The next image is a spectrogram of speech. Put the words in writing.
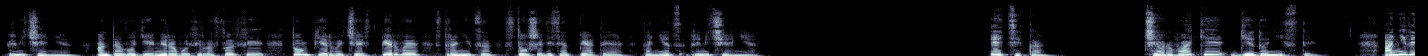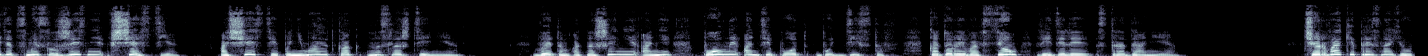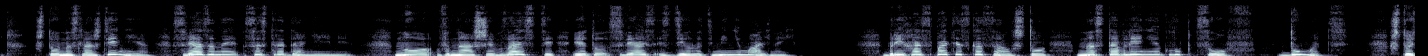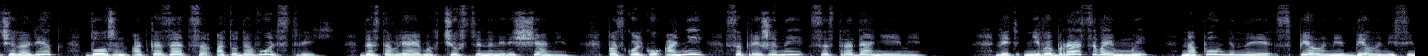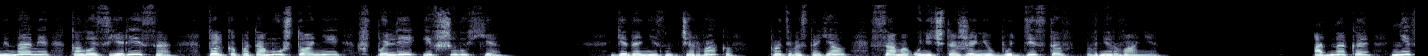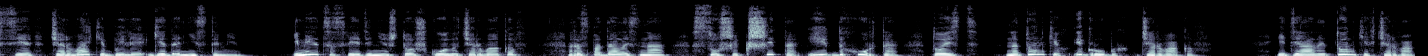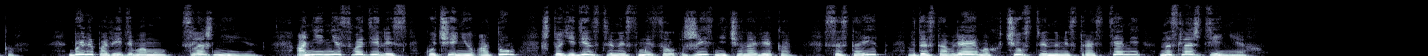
Примечание. Антология мировой философии, том 1, часть 1, страница 165, конец примечания. Этика. Чарваки – гедонисты. Они видят смысл жизни в счастье, а счастье понимают как наслаждение. В этом отношении они полный антипод буддистов, которые во всем видели страдания. Чарваки признают, что наслаждения связаны со страданиями, но в нашей власти эту связь сделать минимальной. Брихаспати сказал, что наставление глупцов думать, что человек должен отказаться от удовольствий, доставляемых чувственными вещами, поскольку они сопряжены со страданиями. Ведь не выбрасываем мы наполненные спелыми белыми семенами колосья риса только потому, что они в пыли и в шелухе. Гедонизм черваков противостоял самоуничтожению буддистов в нирване. Однако не все черваки были гедонистами. Имеются сведения, что школа черваков распадалась на суши-кшита и дхурта, то есть на тонких и грубых черваков. Идеалы тонких черваков были, по-видимому, сложнее. Они не сводились к учению о том, что единственный смысл жизни человека состоит в доставляемых чувственными страстями наслаждениях.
